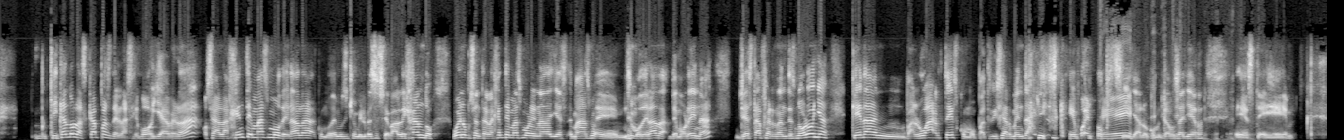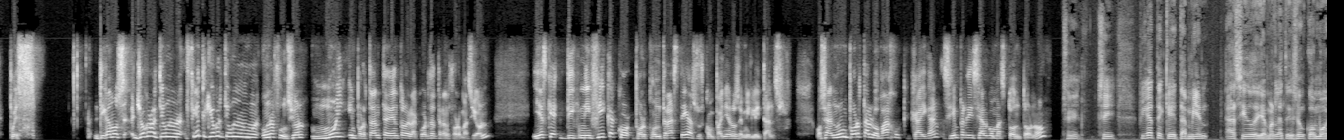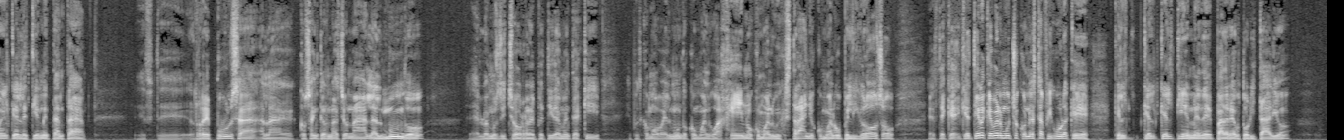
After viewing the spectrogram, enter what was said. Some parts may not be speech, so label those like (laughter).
quitando las capas de la cebolla, ¿verdad? O sea, la gente más moderada, como hemos dicho mil veces, se va alejando. Bueno, pues entre la gente más morenada y más eh, (laughs) moderada de Morena, ya está Fernández Noroña. Quedan baluartes como Patricia Armendáriz, (laughs) que bueno, sí, ya lo comentamos ayer. Este, pues digamos, yo creo que tiene un, fíjate que yo creo que tiene una función muy importante dentro de la cuarta transformación y es que dignifica por contraste a sus compañeros de militancia. O sea, no importa lo bajo que caigan, siempre dice algo más tonto, ¿no? Sí, sí. Fíjate que también ha sido de llamar la atención como él que le tiene tanta este, repulsa a la cosa internacional, al mundo, eh, lo hemos dicho repetidamente aquí, pues cómo ve el mundo como algo ajeno, como algo extraño, como algo peligroso, este, que, tiene que ver mucho con esta figura que, que, él, que, él, tiene de padre autoritario,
